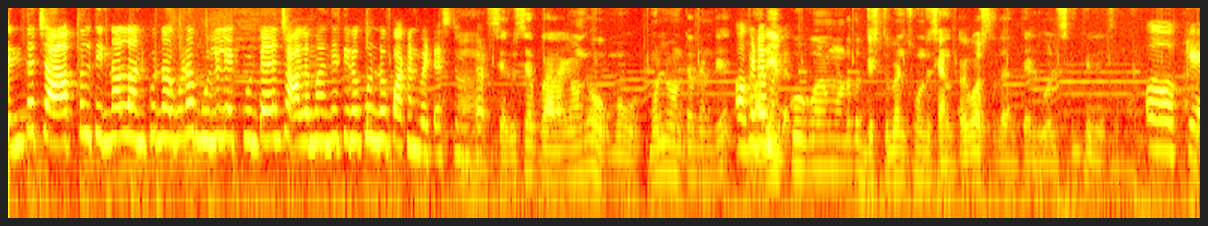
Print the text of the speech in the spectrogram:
ఎంత చేపలు తినాలనుకున్నా కూడా ముళ్ళు ఎక్కువ ఉంటాయని చాలా మంది తినకుండా పక్కన పెట్టేస్తుంటారు చెరువు చేప అలాగే ఉండి ఒక ముళ్ళు ఉంటుందండి. ఒకటే. ఎక్కువ ఉండదు డిస్టర్బెన్స్ సెంటర్కి వస్తుంది అంతే వలసి తినేసి. ఓకే.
